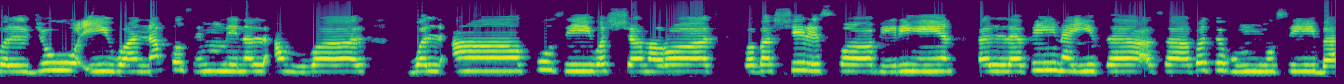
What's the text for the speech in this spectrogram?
وَالْجُوعِ وَنَقْصٍ مِّنَ الْأَمْوَالِ وَالْأَنفُسِ وَالثَّمَرَاتِ وَبَشِّرِ الصَّابِرِينَ الَّذِينَ إِذَا أَصَابَتْهُم مُّصِيبَةٌ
